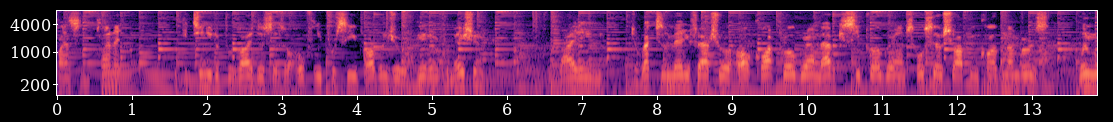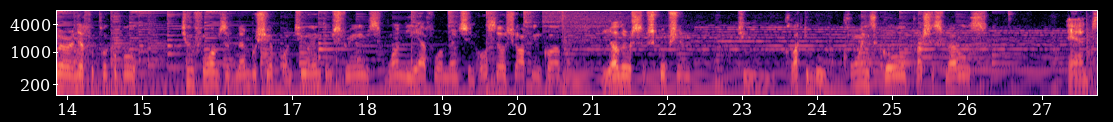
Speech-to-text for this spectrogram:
plants, and the planet. Continue to provide this as a hopefully perceived harbinger of good information, providing direct to the manufacturer, all CART program, advocacy programs, wholesale shopping club members, when, where, and if applicable, two forms of membership on two income streams one the aforementioned wholesale shopping club the other subscription to collectible coins gold precious metals and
